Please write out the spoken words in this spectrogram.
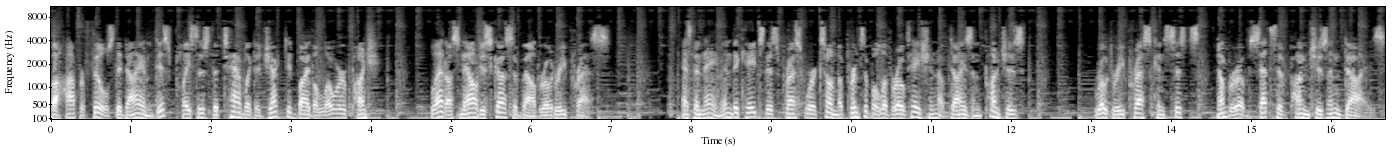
The hopper fills the die and displaces the tablet ejected by the lower punch. Let us now discuss about rotary press. As the name indicates this press works on the principle of rotation of dies and punches, Rotary press consists number of sets of punches and dies,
